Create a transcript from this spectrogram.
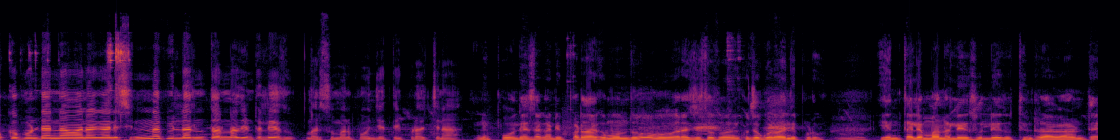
ఒక్క పుంట అన్నామన్నా కానీ చిన్న పిల్లంత అన్నది తింటలేదు. మరి సుమన్ ఫోన్ చేస్తే ఇప్పుడు వచ్చినా నేను ఫోన్ చేసా కంటే ఇప్పటిదాకా ముందు రజితతో కొంచెం గొడవ అయింది ఇప్పుడు. ఎంత లెమ్మన్నా లేసు లేదు తింటరాగా అంటే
